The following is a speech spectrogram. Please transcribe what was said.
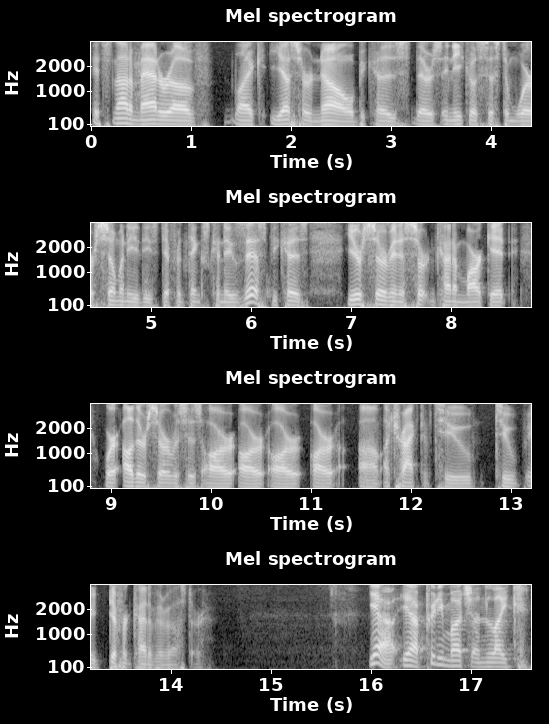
It's not a matter of like yes or no because there's an ecosystem where so many of these different things can exist because you're serving a certain kind of market where other services are are are are um, attractive to to a different kind of investor. Yeah, yeah, pretty much. And like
